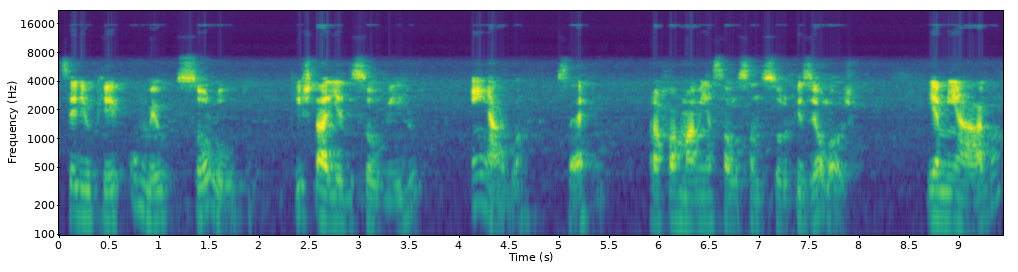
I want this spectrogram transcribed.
seria o que? O meu soluto, que estaria dissolvido em água, certo? Para formar a minha solução de soro fisiológico. E a minha água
